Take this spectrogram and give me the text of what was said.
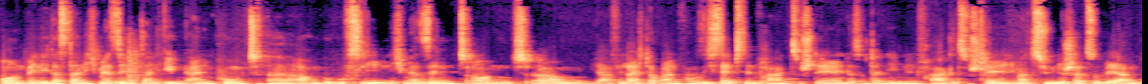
Und wenn die das da nicht mehr sind, an irgendeinem Punkt äh, auch im Berufsleben nicht mehr sind und ähm, ja vielleicht auch anfangen, sich selbst in Frage zu stellen, das Unternehmen in Frage zu stellen, immer zynischer zu werden.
